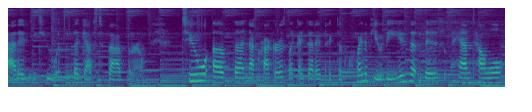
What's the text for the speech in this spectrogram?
added into the guest bathroom. Two of the nutcrackers, like I said, I picked up quite a few of these. This hand towel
